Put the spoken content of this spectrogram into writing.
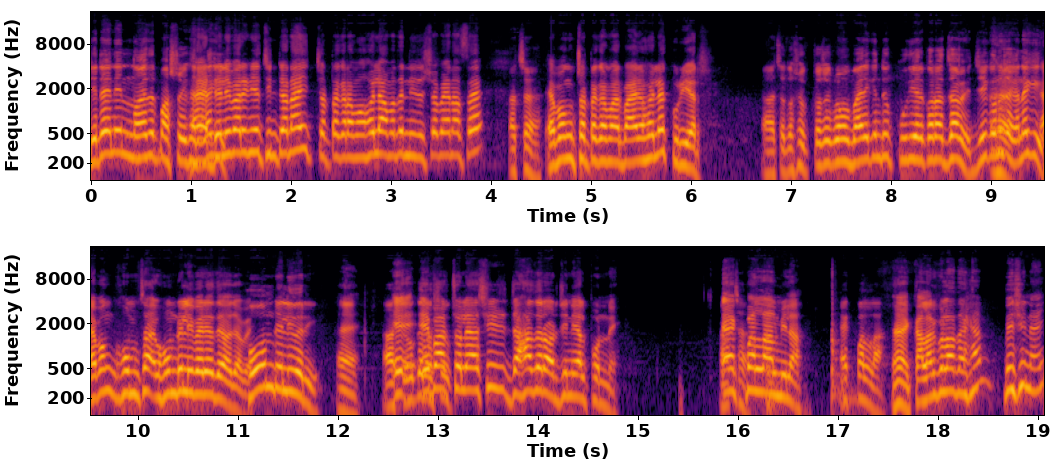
যেটাই নেন নয় হাজার পাঁচশো এখানে হ্যাঁ ডেলিভারি নিয়ে চিন্তা নাই। চট্টগ্রামে হলে আমাদের নিজস্ব ভ্যান আছে। আচ্ছা। এবং চট্টগ্রামের বাইরে হলে কুরিয়ার আচ্ছা দর্শক চট্টগ্রামের বাইরে কিন্তু কুরিয়ার করা যাবে। যে কোনো হ্যাঁ। জায়গায় নাকি? এবং হোম হোম ডেলিভারিও দেওয়া যাবে। হোম ডেলিভারি হ্যাঁ। আচ্ছা এবার চলে আসি জাহাজের অরিজিনাল পণ্যে। এক আচ্ছা। পাল্লা আলমিলা এক পাল্লা? হ্যাঁ কালারগুলা দেখেন বেশি নাই।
